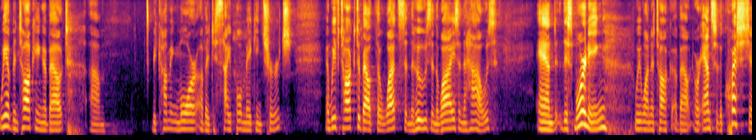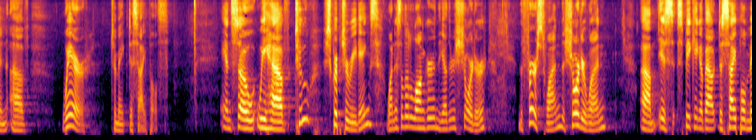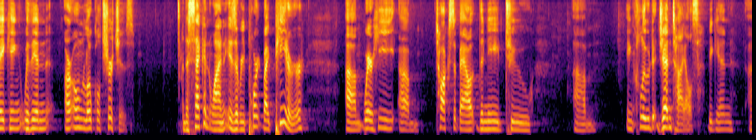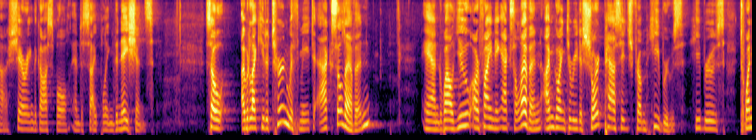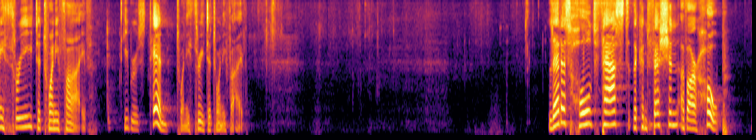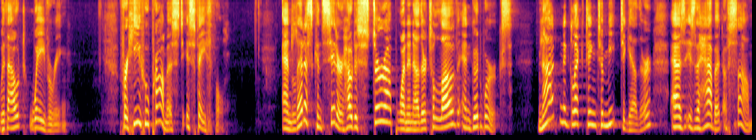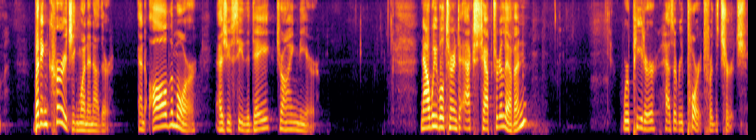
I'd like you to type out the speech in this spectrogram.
We have been talking about um, becoming more of a disciple making church. And we've talked about the what's and the who's and the why's and the how's. And this morning, we want to talk about or answer the question of where to make disciples. And so we have two scripture readings. One is a little longer and the other is shorter. The first one, the shorter one, um, is speaking about disciple making within our own local churches. The second one is a report by Peter um, where he um, talks about the need to um, include Gentiles, begin uh, sharing the gospel and discipling the nations. So I would like you to turn with me to Acts 11 and while you are finding Acts 11, I'm going to read a short passage from Hebrews, Hebrews 23 to 25. Hebrews 10, 23 to 25. Let us hold fast the confession of our hope without wavering. For he who promised is faithful. And let us consider how to stir up one another to love and good works, not neglecting to meet together, as is the habit of some, but encouraging one another, and all the more as you see the day drawing near. Now we will turn to Acts chapter 11, where Peter has a report for the church.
